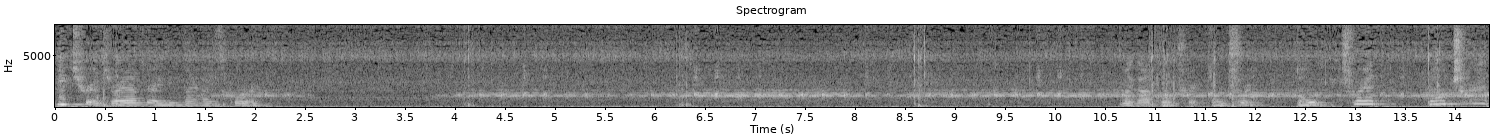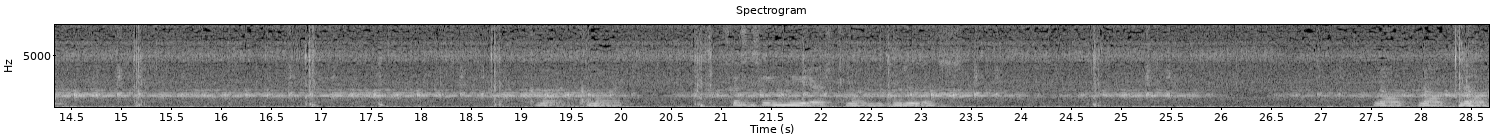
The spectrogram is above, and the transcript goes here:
He trips right after I beat my high score. Oh my god, don't trip, don't trip, don't trip, don't trip. Come on, come on. 15 meters, come on, you can do this. No, no, no,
